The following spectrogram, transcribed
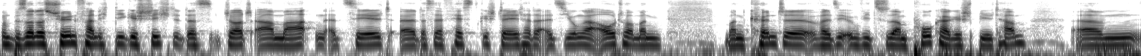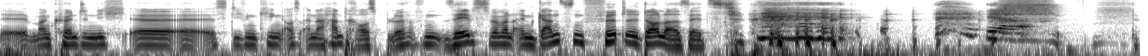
Und besonders schön fand ich die Geschichte, dass George R. Martin erzählt, äh, dass er festgestellt hatte als junger Autor, man, man könnte, weil sie irgendwie zusammen Poker gespielt haben, ähm, äh, man könnte nicht äh, äh, Stephen King aus einer Hand rausblöffen, selbst wenn man einen ganzen Viertel Dollar setzt. ja.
